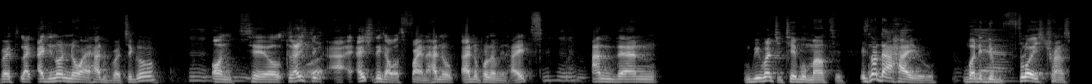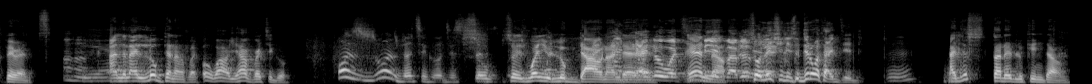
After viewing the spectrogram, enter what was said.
vert, like I did not know I had vertigo mm-hmm. until because I used to think I, I used to think I was fine. I had no I had no problem with heights, mm-hmm. and then we went to Table Mountain. It's not that high, oh, but the- Yeah. the floor is transparent. Yeah. And then I looked and I was like, oh wow, you have vertigo. What's, what's vertigo? This So, so it's when you look down and then I know what you Yeah, mean, now. but I'm just So like- literally, so do you know what I did? Hmm? I just started looking down.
